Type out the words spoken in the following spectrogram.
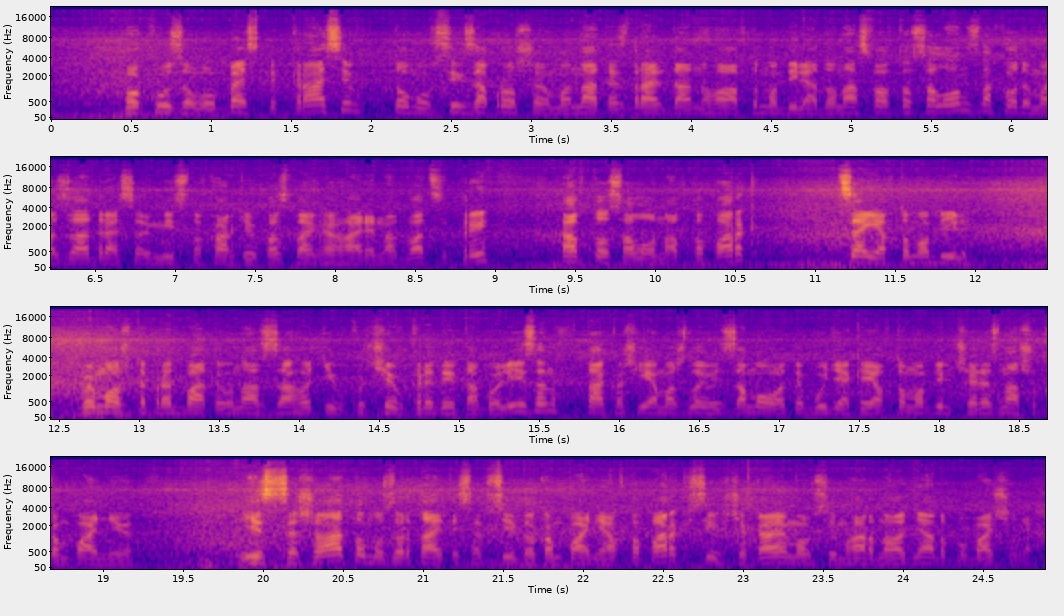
По кузову без підкрасів, тому всіх запрошуємо на тест-драйв даного автомобіля до нас в автосалон. Знаходимося за адресою місто Харків, проспект Гагаріна 23, автосалон Автопарк. Цей автомобіль ви можете придбати у нас за готівку чи в кредит або лізинг. Також є можливість замовити будь-який автомобіль через нашу компанію із США. Тому звертайтеся всі до компанії Автопарк. Всіх чекаємо, всім гарного дня, до побачення.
